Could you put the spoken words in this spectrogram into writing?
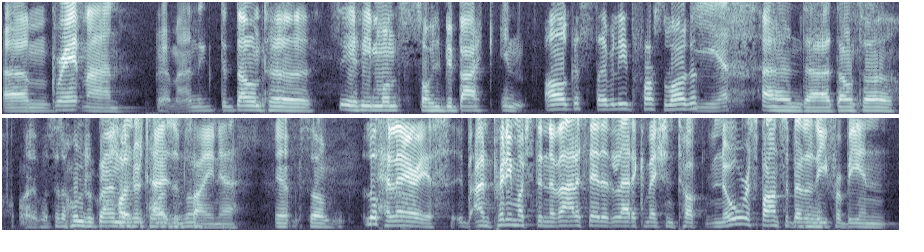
Um, Great man. great man, down to 18 months, so he'll be back in August, I believe, the first of August. Yes. And uh, down to uh, was it a 100 grand? Hundred thousand fine. Yeah. Yeah. So look, Hilarious. And pretty much the Nevada State Athletic Commission took no responsibility Mm-hmm. for being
